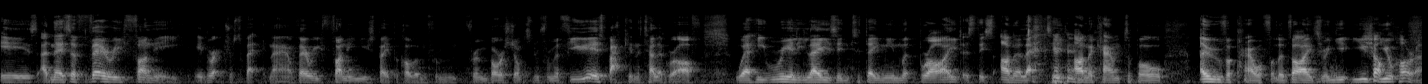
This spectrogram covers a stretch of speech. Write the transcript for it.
is, and there's a very funny, in retrospect now, very funny newspaper column from, from Boris Johnson from a few years back in the Telegraph, where he really lays into Damian McBride as this unelected, unaccountable, overpowerful advisor, and you you Shock you, horror.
